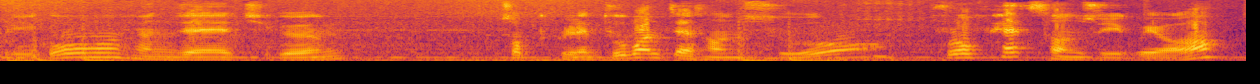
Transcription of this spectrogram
그리고 현재 지금 소프트클랜 두 번째 선수 프로펫 선수이고요.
